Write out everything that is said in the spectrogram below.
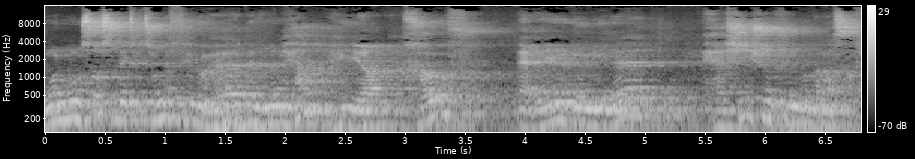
والنصوص التي تمثل هذا المنحى هي خوف أعياد ميلاد حشيش في المدرسة.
